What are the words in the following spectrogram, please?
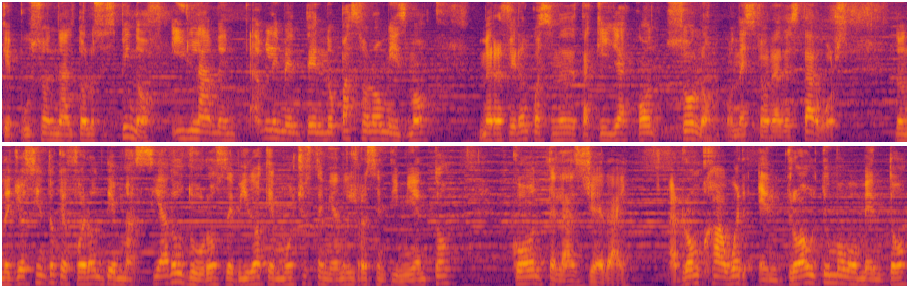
que puso en alto los spin-offs y lamentablemente no pasó lo mismo me refiero en cuestiones de taquilla con solo una historia de Star Wars donde yo siento que fueron demasiado duros debido a que muchos tenían el resentimiento con The Last Jedi. Ron Howard entró a último momento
